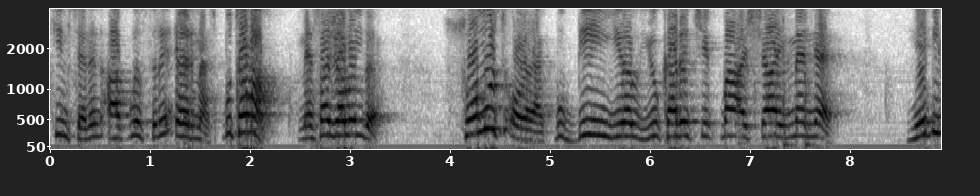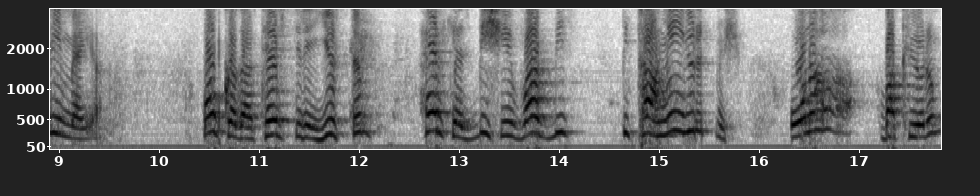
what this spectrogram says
kimsenin aklı sırrı ermez. Bu tamam. Mesaj alındı. Somut olarak bu bin yıl yukarı çıkma aşağı inme ne? Ne bileyim ben ya. O kadar tefsiri yırttım. Herkes bir şey var. Biz bir tahmin yürütmüş. Ona bakıyorum.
